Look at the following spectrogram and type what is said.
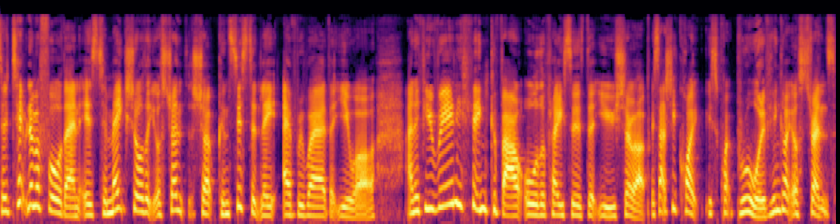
So, tip number four then is to make sure that your strengths show up consistently everywhere that you are. And if you really think about all the places that you show up, it's actually quite it's quite broad. If you think about your strengths,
